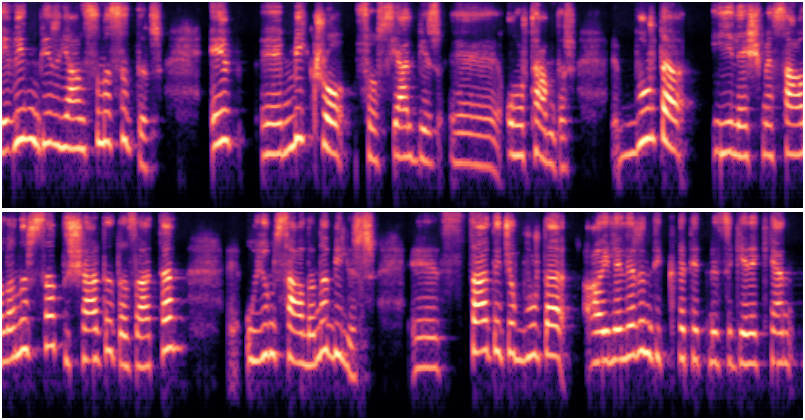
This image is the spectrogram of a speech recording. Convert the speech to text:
evin bir yansımasıdır. Ev, eee, mikro sosyal bir, eee, ortamdır. Burada iyileşme sağlanırsa dışarıda da zaten, eee, uyum sağlanabilir. Eee, sadece burada ailelerin dikkat etmesi gereken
